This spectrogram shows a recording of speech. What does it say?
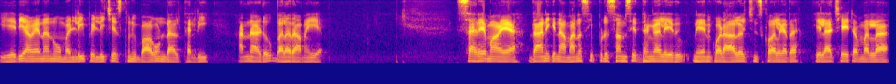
ఏది ఏమైనా నువ్వు మళ్ళీ పెళ్ళి చేసుకుని బాగుండాలి తల్లి అన్నాడు బలరామయ్య. సరే మాయ దానికి నా మనసు ఇప్పుడు సంసిద్ధంగా లేదు. నేను కూడా ఆలోచించుకోవాలి కదా. ఇలా చేయటం వల్ల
